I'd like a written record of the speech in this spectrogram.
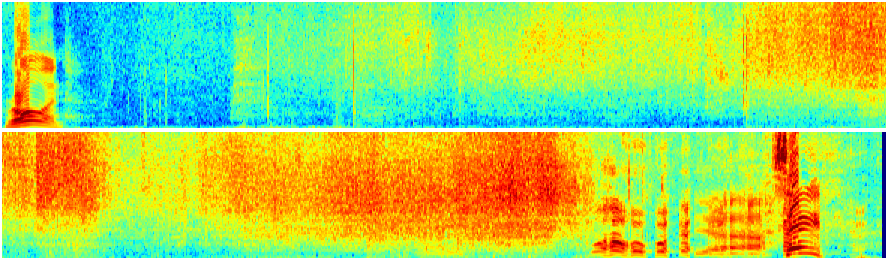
Rolling. Whoa! yeah. Safe!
